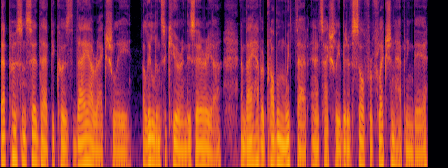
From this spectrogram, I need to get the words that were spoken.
that person said that because they are actually a little insecure in this area and they have a problem with that and it's actually a bit of self-reflection happening there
